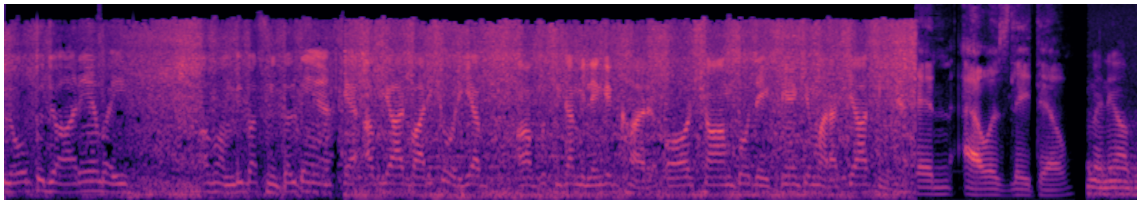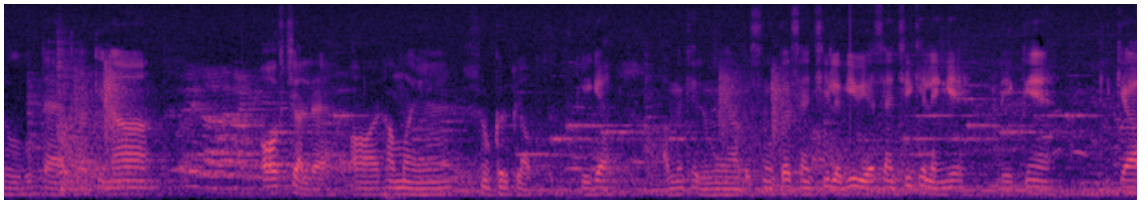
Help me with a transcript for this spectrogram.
लोग तो जा रहे हैं भाई। अब हम भी बस निकलते हैं। क्या अब यार बारिश हो रही है अब आपको सीधा मिलेंगे घर और शाम को देखते हैं कि हमारा क्या सीन है। टेन आवर्स लेटर मैंने आप लोगों को बताया था कि ना ऑफ़ चल रहा है और हम आए हैं स्नूकर क्लब ठीक है? अब मैं खेलूँगा यहाँ पे। स्नूकर सेंची लगी हुई है। सेंची खेलेंगे। देखते हैं। क्या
